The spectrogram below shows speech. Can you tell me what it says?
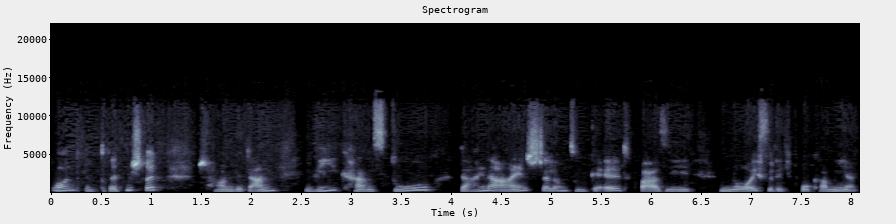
Und im dritten Schritt schauen wir dann, wie kannst du deine Einstellung zum Geld quasi neu für dich programmieren.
